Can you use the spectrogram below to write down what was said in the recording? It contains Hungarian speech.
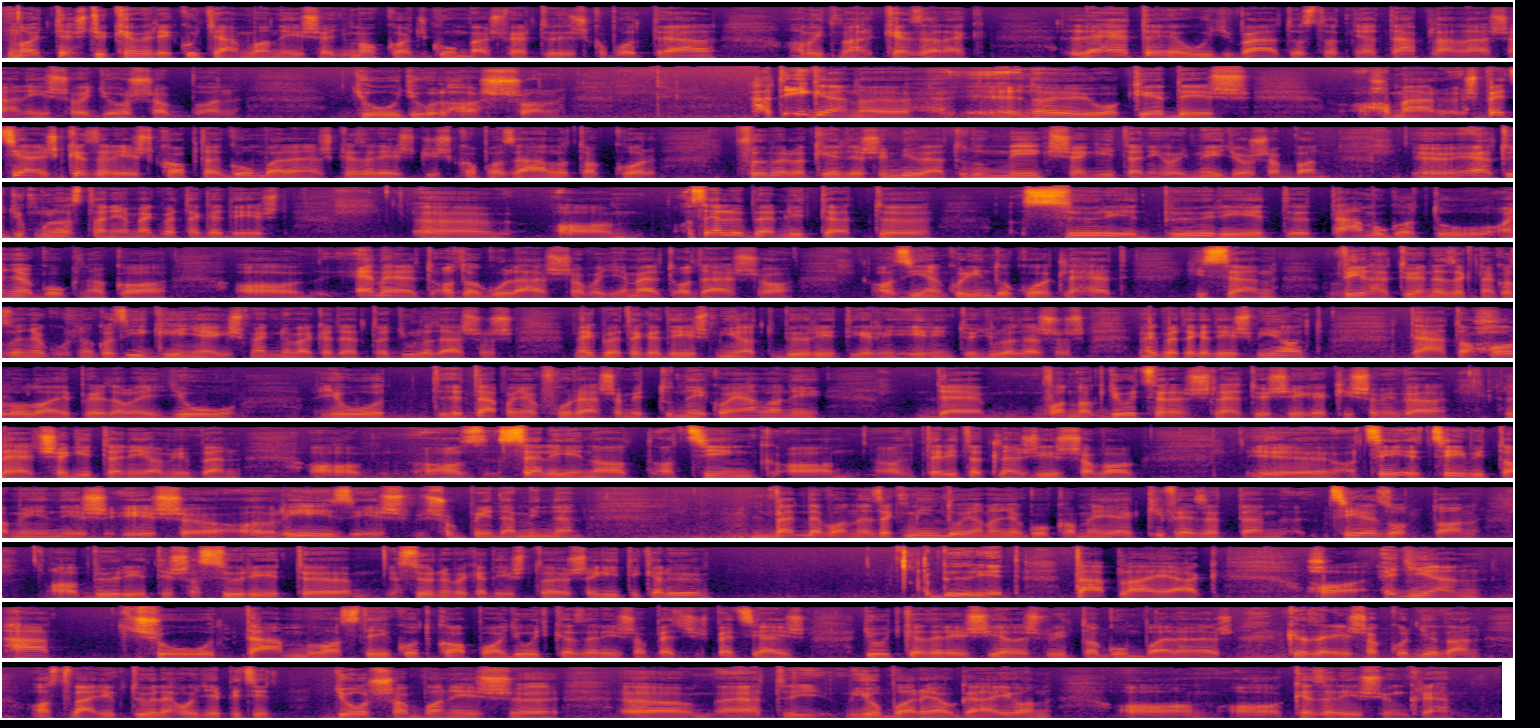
Nagy testű keverék kutyám van, és egy makacs gombás fertőzés kapott el, amit már kezelek. Lehet-e úgy változtatni a táplálásán is, hogy gyorsabban gyógyulhasson? Hát igen, nagyon jó a kérdés. Ha már speciális kezelést kap, tehát gombaellenes kezelést is kap az állat, akkor fölmerül a kérdés, hogy mivel tudunk még segíteni, hogy még gyorsabban el tudjuk mulasztani a megbetegedést. Az előbb említett szőrét, bőrét támogató anyagoknak a, a emelt adagolása vagy emelt adása az ilyenkor indokolt lehet, hiszen vélhetően ezeknek az anyagoknak az igénye is megnövekedett a gyulladásos megbetegedés miatt, bőrét érintő gyulladásos megbetegedés miatt, tehát a halolaj például egy jó, jó tápanyagforrás, amit tudnék ajánlani, de vannak gyógyszeres lehetőségek is, amivel lehet segíteni, amiben a, az szelén, a, a cink, a, a terítetlen zsírsavak, a C-vitamin és, és a réz és sok minden minden benne van, ezek mind olyan anyagok, amelyek kifejezetten célzottan a bőrét és a szőrét, a szőrnövekedést segítik elő, a bőrét táplálják. Ha egy ilyen hát hátsó támasztékot kap a gyógykezelés, a speciális gyógykezelés, jelesül itt a gomba ellenes kezelés, akkor nyilván azt várjuk tőle, hogy egy picit gyorsabban és hát jobban reagáljon a, a kezelésünkre.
